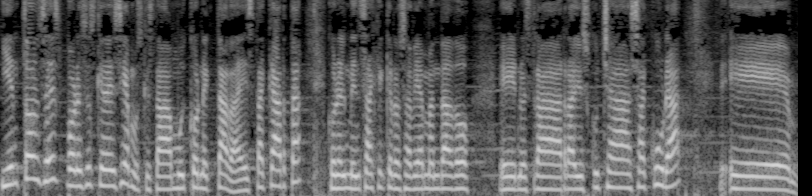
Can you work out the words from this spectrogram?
Y entonces, por eso es que decíamos que estaba muy conectada esta carta con el mensaje que nos había mandado eh, nuestra radio escucha Sakura. Eh,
